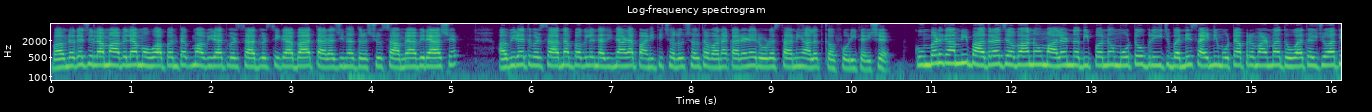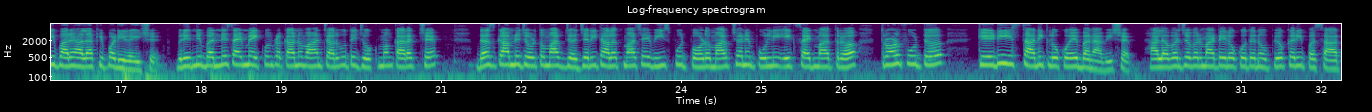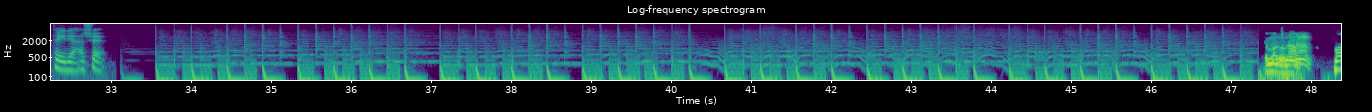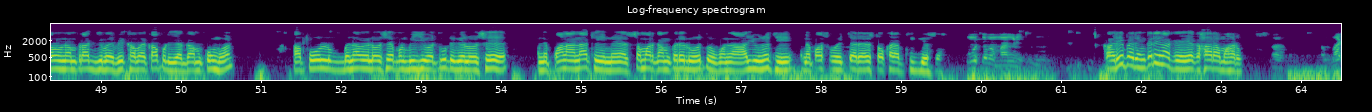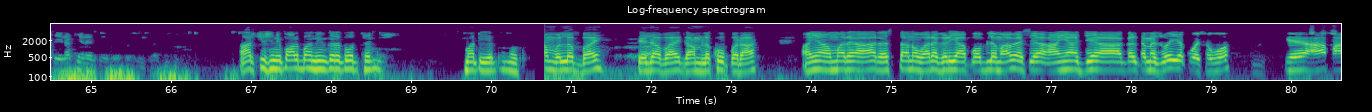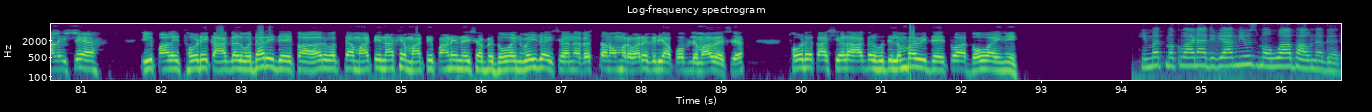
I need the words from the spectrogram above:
ભાવનગર જિલ્લામાં આવેલા મહુવા પંથકમાં અવિરત વરસાદ વરસી ગયા બાદ તારાજીના દ્રશ્યો સામે આવી રહ્યા છે. અવિરત વરસાદના પગલે નદી નાળા પાણીથી છલોછલ થવાના કારણે રોડ રસ્તાની હાલત કફોડી થઈ છે. કુંભણ ગામની ભાદરા જવાનો માલણ નદી પરનો મોટો બ્રિજ બંને સાઈડની મોટા પ્રમાણમાં ધોવા થઈ જવાથી ભારે હાલાકી પડી રહી છે. બ્રિજની બંને સાઈડમાં એક પણ પ્રકારનું વાહન ચાલવું તે જોખમકારક છે. દસ ગામને જોડતો માર્ગ જર્જરિત હાલતમાં છે. વીસ ફૂટ પહોળો માર્ગ છે અને પુલની એક સાઈડ માત્ર ત્રણ ફૂટ કેડી સ્થાનિક લોકોએ બનાવી છે. હાલ અવરજવર માટે લોકો તેનો ઉપયોગ કરી પસાર થઈ રહ્યા છે. તમારું નામ? મારું નામ પ્રાગજીભાઈ ભીખાભાઈ કાપડિયા ગામ કુંભણ. આ પુલ બનાવેલો છે પણ બીજી વાર તૂટી ગયેલો છે. અને પાણા નાખીને સમારકામ કરેલું હતું પણ હાલ્યું નથી અને પાછું અત્યારે રસ્તો ખરાબ થઈ ગયો છે. હું તમે માંગણી છે કા રિપેરિંગ કરી નાખે એક હારામાં હારું. માટી આરસીસીની પાળ બાંધીને કરે તો જ થાય ને. માટી એ તો ન વલ્લભભાઈ તેજાભાઈ ગામ લખુપરા. અહીંયા અમારે આ રસ્તાનો વારે ઘડી આ પ્રોબ્લેમ આવે છે. અહીંયા જે આ આગળ તમે જોઈ શકો છો કે આ પાળી છે એ પાળી થોડીક આગળ વધારી દે તો આ હર વખતે માટી નાખે, માટી પાણીના હિસાબે ધોવાઈને વહી જાય છે અને રસ્તાનો અમારે વારેઘડી આ પ્રોબ્લેમ આવે છે. થોડેક આ શેડા આગળ સુધી લંબાવી દે તો આ ધોવાય નહીં. હિંમત મકવાણા, દિવ્યાંગ ન્યૂઝ મહુવા, ભાવનગર.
